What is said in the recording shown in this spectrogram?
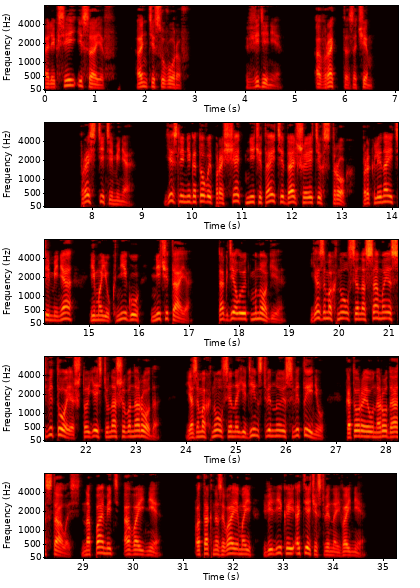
Алексей Исаев. Антисуворов. Введение. А врать-то зачем? Простите меня. Если не готовы прощать, не читайте дальше этих строк. Проклинайте меня и мою книгу, не читая. Так делают многие. Я замахнулся на самое святое, что есть у нашего народа. Я замахнулся на единственную святыню, которая у народа осталась, на память о войне, о так называемой Великой Отечественной войне.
